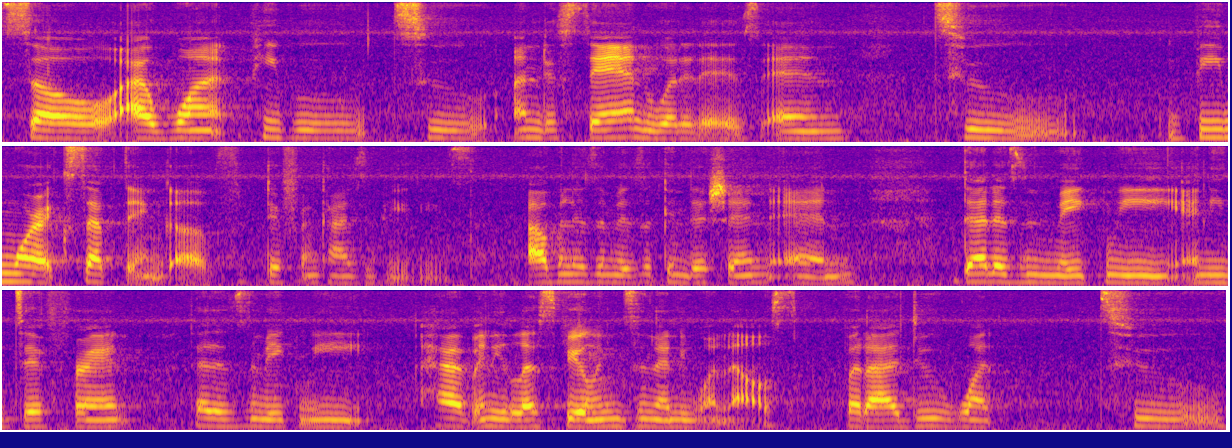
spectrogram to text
So I want people to understand what it is and to be more accepting of different kinds of beauties. Albinism is a condition and that doesn't make me any different. That doesn't make me have any less feelings than anyone else, but I do want to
